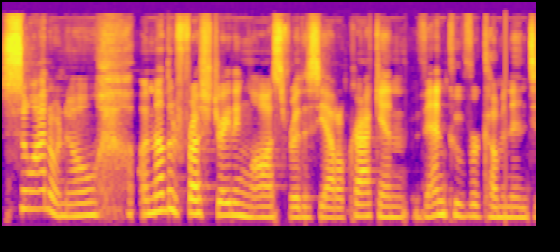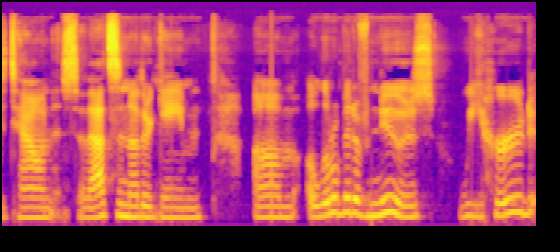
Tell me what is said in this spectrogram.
So I don't know. Another frustrating loss for the Seattle Kraken. Vancouver coming into town. So that's another game. Um, a little bit of news. We heard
